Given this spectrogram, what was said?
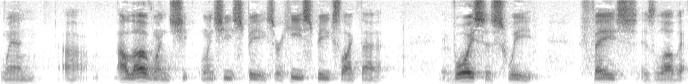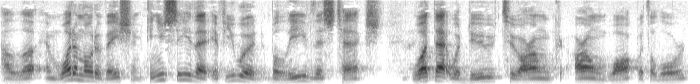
when uh, I love when she when she speaks or he speaks like that. Voice is sweet, face is lovely. I love, and what a motivation! Can you see that if you would believe this text, what that would do to our own our own walk with the Lord?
